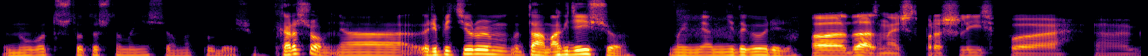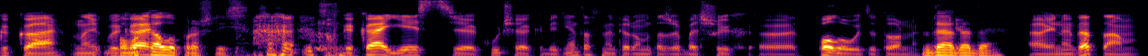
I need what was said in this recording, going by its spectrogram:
Ну, вот что-то, что мы несем оттуда еще. Хорошо, а, репетируем там. А где еще? Мы не, договорили. А, да, значит, прошлись по э, ГК. На По ГК вокалу прошлись. в ГК есть э, куча кабинетов на первом этаже больших, э, полуаудиторных. Да, таких. да, да. А иногда там.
